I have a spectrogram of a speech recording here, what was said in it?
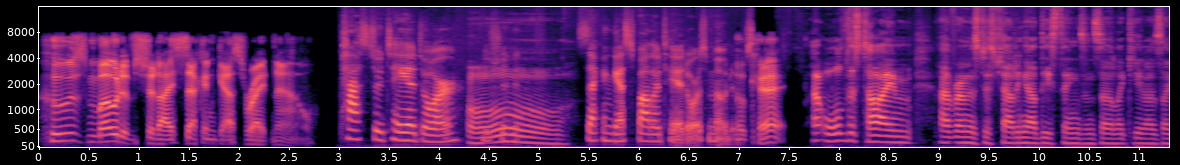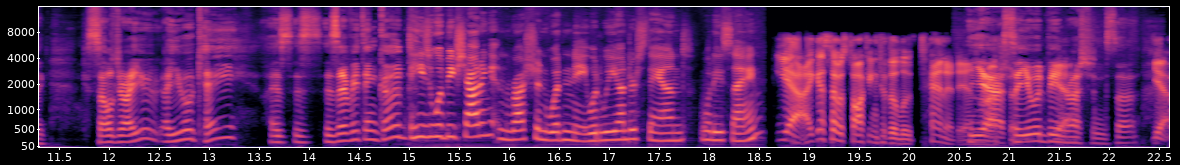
whose motives should I second guess right now? Pastor Theodore. You should Oh. second guess Father Theodore's motives. Okay. All this time, Avram is just shouting out these things, and so like you know, I was like, "Soldier, are you are you okay? Is is is everything good?" He would be shouting it in Russian, wouldn't he? Would we understand what he's saying? Yeah, I guess I was talking to the lieutenant in yeah, Russian. so you would be in Russian. So Yeah.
